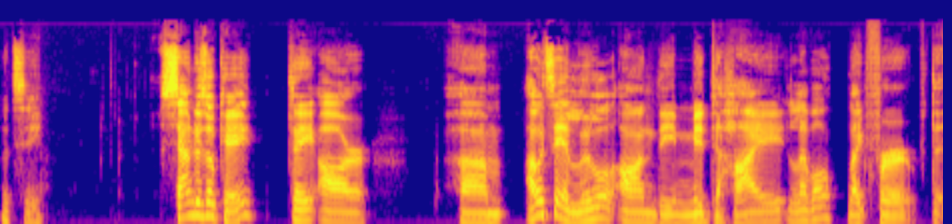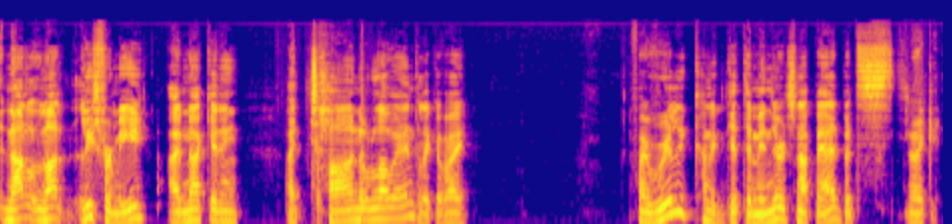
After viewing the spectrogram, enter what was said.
let's see. Sound is okay. They are um, I would say a little on the mid to high level, like for not not at least for me. I'm not getting a ton of low end. Like if I if I really kind of get them in there, it's not bad. But like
